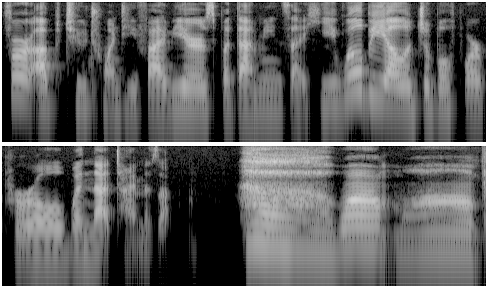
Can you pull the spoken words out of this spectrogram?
for up to 25 years, but that means that he will be eligible for parole when that time is up. womp womp.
